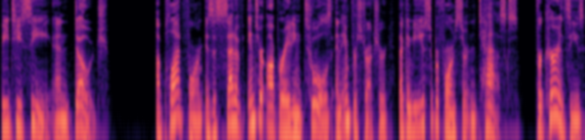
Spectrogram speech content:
BTC, and Doge. A platform is a set of interoperating tools and infrastructure that can be used to perform certain tasks. For currencies,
